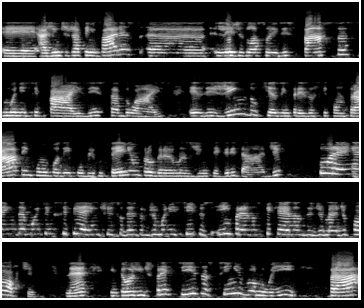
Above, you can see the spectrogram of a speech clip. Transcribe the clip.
É, a gente já tem várias uh, legislações esparsas, municipais e estaduais, exigindo que as empresas que contratem com o poder público tenham programas de integridade porém ainda é muito incipiente isso dentro de municípios e empresas pequenas e de médio porte, né? Então a gente precisa sim evoluir para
